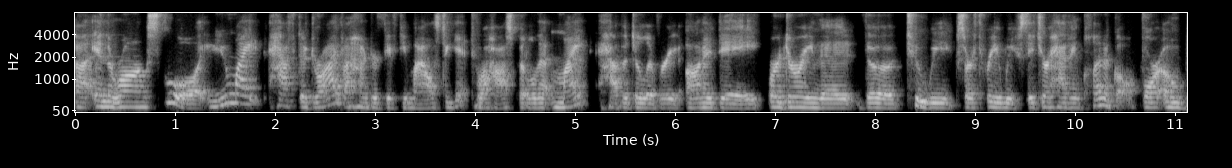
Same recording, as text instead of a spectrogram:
uh, in the wrong school, you might have to drive 150 miles to get to a hospital that might have a delivery on a day or during the, the two weeks or three weeks that you're having clinical for OB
